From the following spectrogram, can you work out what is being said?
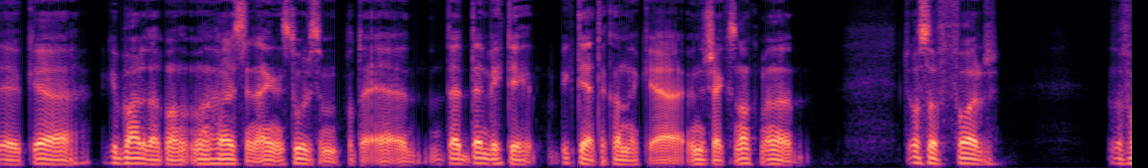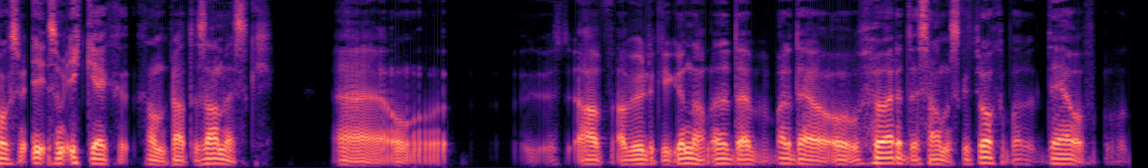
det er jo ikke, ikke bare det at man, man hører sin egen historie som på måte er det, Den viktig, viktigheten kan ikke understrekes nok, men det også for, for folk som, som ikke kan prate samisk, eh, og, av, av ulike grunner, men det er bare det å høre det samiske språket, bare det å, å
